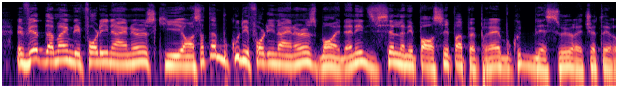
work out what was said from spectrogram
Vite de même, les 49ers qui. On s'attend beaucoup des 49ers. Bon, une année difficile l'année passée, pas à peu près. Beaucoup de blessures, etc.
